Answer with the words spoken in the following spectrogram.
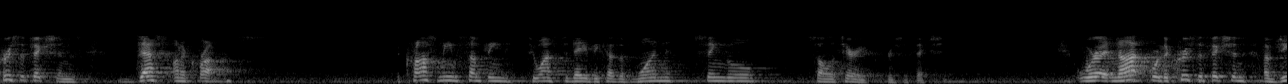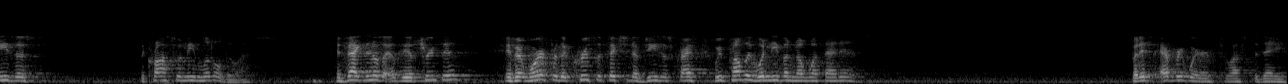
crucifixions, deaths on a cross, the cross means something to us today because of one single solitary crucifixion. Were it not for the crucifixion of Jesus, the cross would mean little to us. In fact, you know, the, the truth is, if it weren't for the crucifixion of Jesus Christ, we probably wouldn't even know what that is. But it's everywhere to us today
